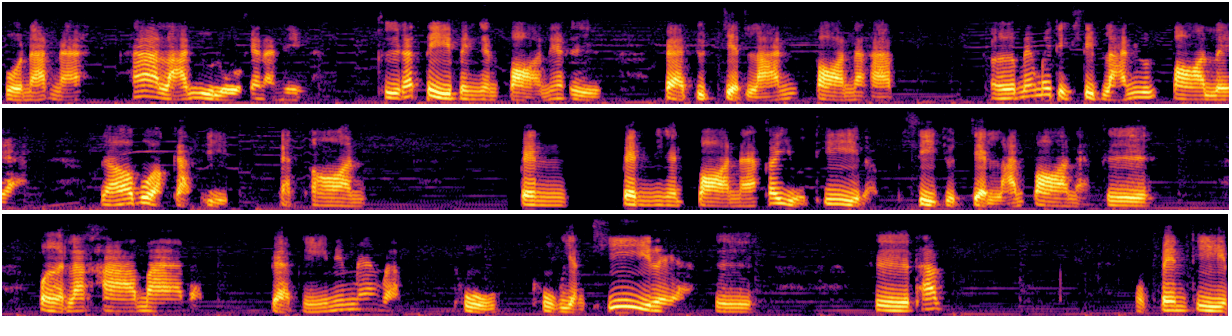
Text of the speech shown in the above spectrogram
โบนัสนะ5ล้านยูโรแค่นั้นเอง คือถ้าตีเป็นเงินปอนเนี่ยคือ 8.7 ล้านปอนนะครับ เออแม่งไม่ถึง 10 ล้านปอนเลยอะแล้วบวกกับอีกแอดออนเป็น เป็นเงินปอนนะก็อยู่ที่แบบ 4.7 ล้านปอนอะคือ เปิดราคามาแบบ แบบนี้นี่แม่งแบบถูกถูกอย่างขี้เลยอะคือ คือถ้า ผมเป็นทีม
